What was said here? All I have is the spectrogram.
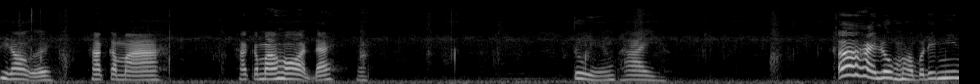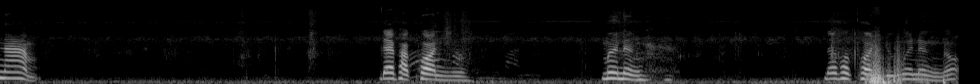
พี่น้องเอ้ยหักกะมาหักกะมาหอดได้ ตู้ยังพายเออให้ลุ่มเขาบ่ได้มีน้ำได้พักผ่อนอยู่มือหนึ่งได้พักผ่อนอยู่มือหนึ่งเนาะ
